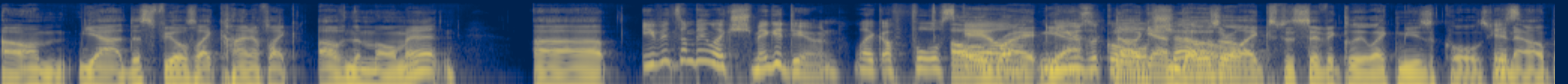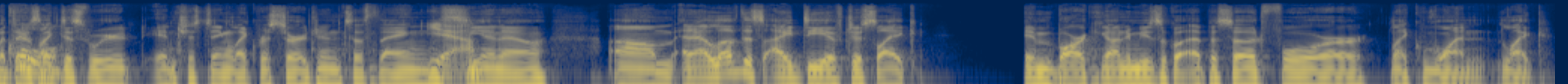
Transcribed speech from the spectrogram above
um, yeah, this feels like kind of like of the moment. Uh, Even something like Schmigadoon, like a full scale oh right, yeah. musical Now again, show. those are like specifically like musicals, you know. But there's like this weird, interesting like resurgence of things, Yeah. you know. Um, and I love this idea of just like embarking on a musical episode for like one like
